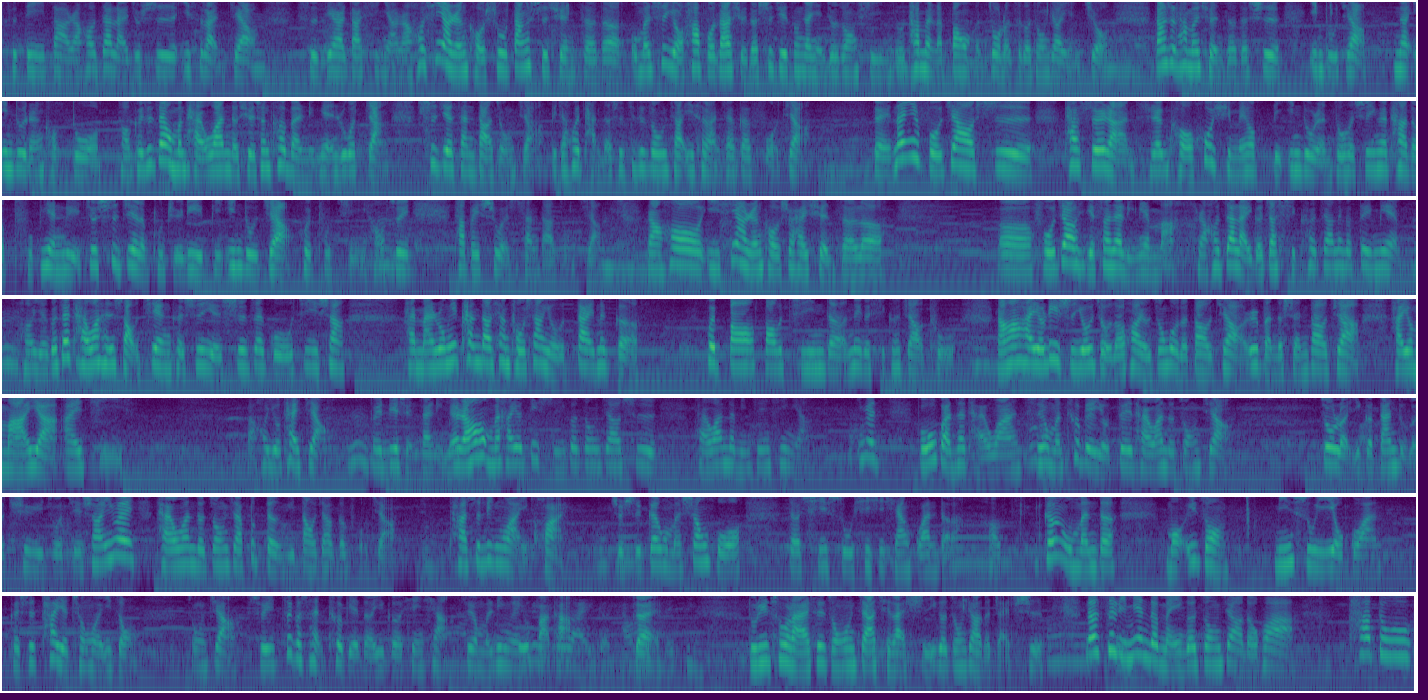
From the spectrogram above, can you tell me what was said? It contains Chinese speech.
是第一大，然后再来就是伊斯兰教是第二大信仰，然后信仰人口数当时选择的，我们是有哈佛大学的世界宗教研究中心，由他们来帮我们做了这个宗教研究。当时他们选择的是印度教，那印度人口多，好，可是，在我们台湾的学生课本里面，如果讲世界三大宗教，比较会谈的是基督宗教、伊斯兰教跟佛教。对，那因为佛教是它虽然人口或许没有比印度人多，可是因为它的普遍率，就世界的普及率比印度教会普及，哈，所以它被视为是三大宗教。然后以信仰人口数还选择了，呃，佛教也算在里面嘛。然后再来一个叫锡克教，那个对面，然后，有个在台湾很少见，可是也是在国际上还蛮容易看到，像头上有戴那个。会包包金的那个锡克教徒，然后还有历史悠久的话，有中国的道教、日本的神道教，还有玛雅、埃及，然后犹太教被列选在里面。然后我们还有第十一个宗教是台湾的民间信仰，因为博物馆在台湾，所以我们特别有对台湾的宗教做了一个单独的区域做介绍。因为台湾的宗教不等于道教跟佛教，它是另外一块。就是跟我们生活的习俗息息相关的，好，跟我们的某一种民俗也有关。可是它也成为一种宗教，所以这个是很特别的一个现象。所以我们另外有把它对独立出来，所以总共加起来十一个宗教的展示。那这里面的每一个宗教的话，它都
